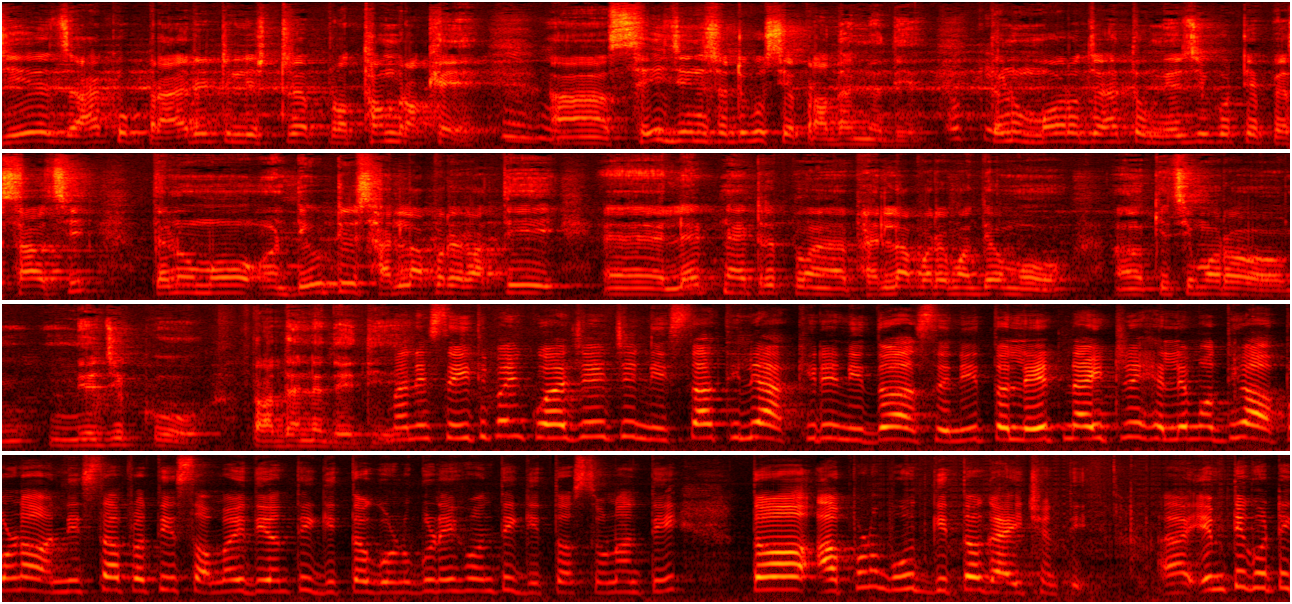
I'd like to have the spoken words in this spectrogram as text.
ଯିଏ ଯାହାକୁ ପ୍ରାୟୋରିଟି ଲିଷ୍ଟରେ ପ୍ରଥମ ରଖେ ସେଇ ଜିନିଷଟିକୁ ସିଏ ପ୍ରାଧାନ୍ୟ ଦିଏ ତେଣୁ ମୋର ଯେହେତୁ ମ୍ୟୁଜିକ୍ ଗୋଟିଏ ପେଶା ଅଛି ତେଣୁ ମୁଁ ଡ୍ୟୁଟି ସାରିଲା ପରେ ରାତି ଲେଟ୍ ନାଇଟ୍ରେ ଫେରିଲା ପରେ ମଧ୍ୟ ମୁଁ କିଛି ମୋର ମ୍ୟୁଜିକ୍କୁ ପ୍ରାଧାନ୍ୟ ଦେଇଥିଲି ମାନେ ସେଇଥିପାଇଁ କୁହାଯାଏ ଯେ ନିଶା ଥିଲେ ଆଖିରେ ନିଦ ଆସେନି ତ ଲେଟ୍ ନାଇଟ୍ରେ ହେଲେ ମଧ୍ୟ ଆପଣ ନିଶା ପ୍ରତି ସମୟ ଦିଅନ୍ତି ଗୀତ ଗୁଣୁଗୁଣେଇ ହୁଅନ୍ତି ଶୁଣନ୍ତି ଗୀତ ଶୁଣନ୍ତି ତ ଆପଣ ବହୁତ ଗୀତ ଗାଇଛନ୍ତି ଏମିତି ଗୋଟେ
